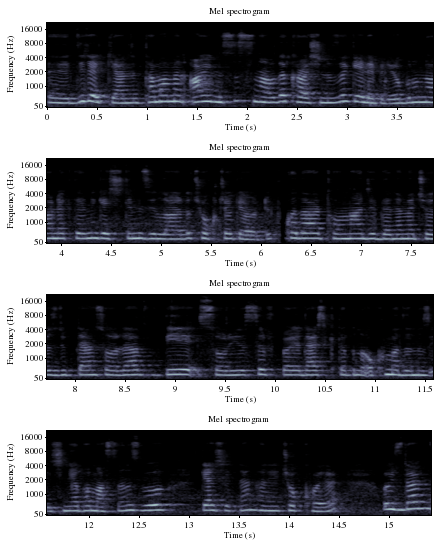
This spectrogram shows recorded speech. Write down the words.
e, direkt yani tamamen aynısı sınavda karşınıza gelebiliyor. Bunun örneklerini geçtiğimiz yıllarda çokça gördük. Bu kadar tonlarca deneme çözdükten sonra bir soruyu sırf böyle ders kitabını okumadığınız için yapamazsanız bu gerçekten hani çok koyar. O yüzden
